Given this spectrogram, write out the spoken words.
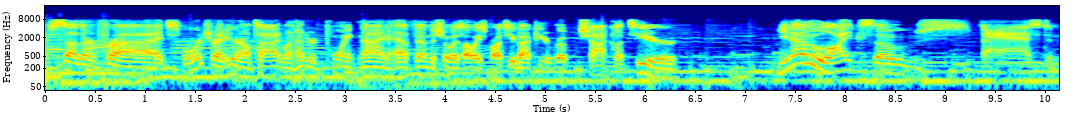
of Southern Fried Sports right here on Tide 100.9 FM. The show is always brought to you by Peterbrooke Chocolatier. You know who likes those fast and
